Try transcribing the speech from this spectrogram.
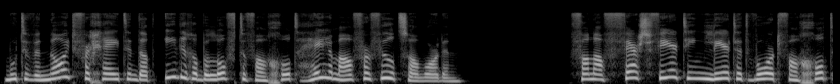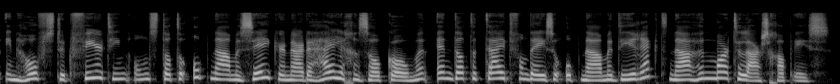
moeten we nooit vergeten dat iedere belofte van God helemaal vervuld zal worden. Vanaf vers 14 leert het woord van God in hoofdstuk 14 ons dat de opname zeker naar de heiligen zal komen en dat de tijd van deze opname direct na hun martelaarschap is.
